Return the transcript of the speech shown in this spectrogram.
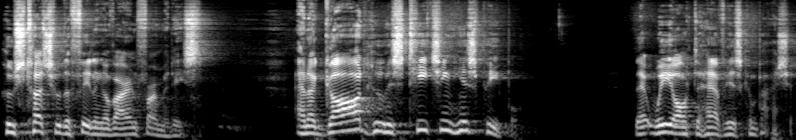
who's touched with the feeling of our infirmities, and a God who is teaching his people that we ought to have his compassion.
